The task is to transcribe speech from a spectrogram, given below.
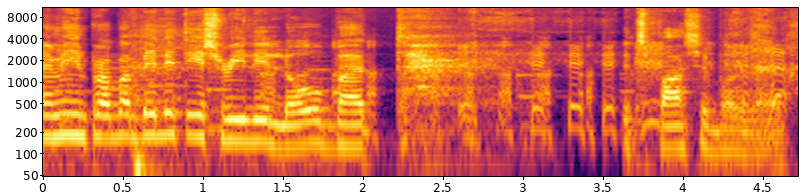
I mean, probability is really low, but it's possible, right?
